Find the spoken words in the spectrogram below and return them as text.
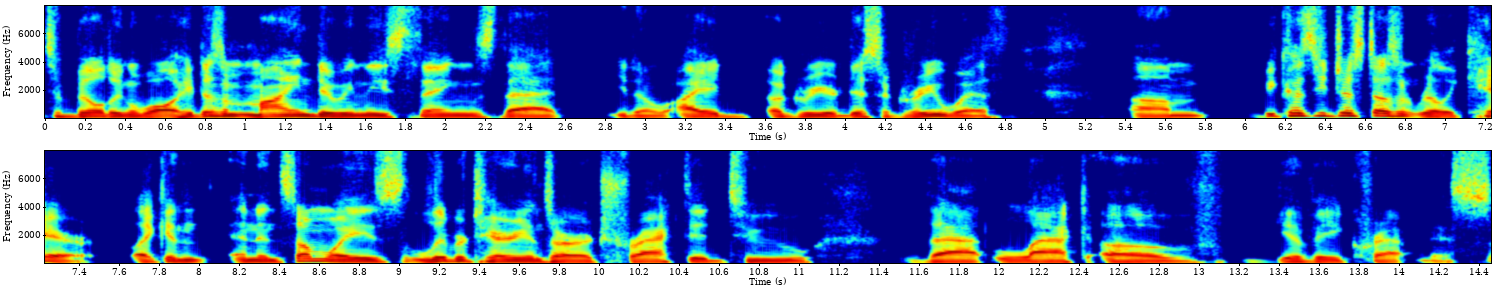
to building a wall. He doesn't mind doing these things that you know I agree or disagree with, um, because he just doesn't really care. Like in and in some ways, libertarians are attracted to that lack of give a crapness.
